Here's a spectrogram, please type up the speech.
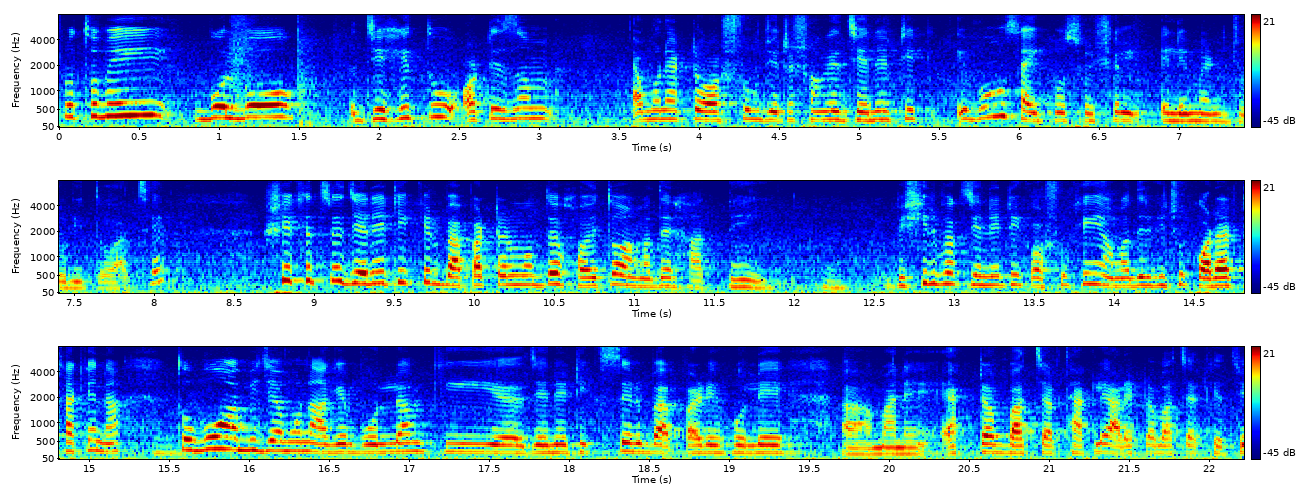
প্রথমেই বলব, যেহেতু অটিজম এমন একটা অসুখ যেটার সঙ্গে জেনেটিক এবং সাইকোসোশ্যাল এলিমেন্ট জড়িত আছে, সেক্ষেত্রে জেনেটিকের ব্যাপারটার মধ্যে হয়তো আমাদের হাত নেই। বেশিরভাগ জেনেটিক অসুখেই আমাদের কিছু করার থাকে না। তবুও আমি যেমন আগে বললাম কি জেনেটিক্সের ব্যাপারে হলে মানে একটা বাচ্চার থাকলে আরেকটা বাচ্চার ক্ষেত্রে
